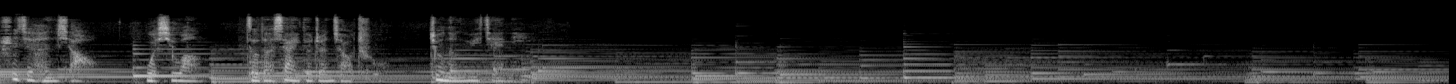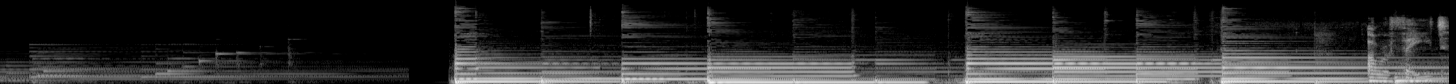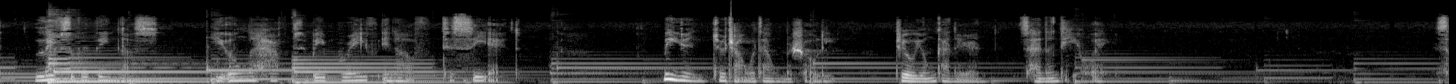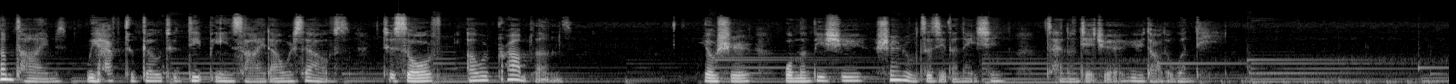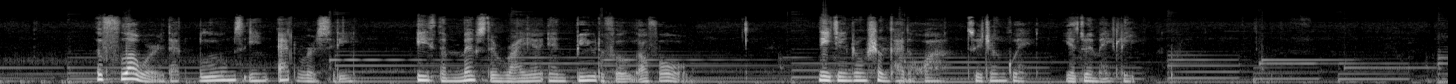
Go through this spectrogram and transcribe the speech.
世界很小，我希望走到下一个转角处，就能遇见你。lives within us. You only have to be brave enough to see it. 命运就掌握在我们手里，只有勇敢的人才能体会。Sometimes we have to go too deep inside ourselves to solve our problems. 有时我们必须深入自己的内心，才能解决遇到的问题。 The flower that blooms in adversity is the most rare and beautiful of all. 逆境中盛开的花最珍贵，也最美丽。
